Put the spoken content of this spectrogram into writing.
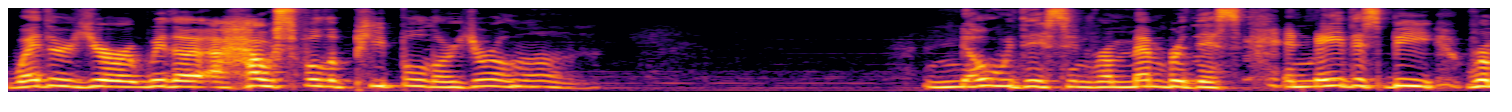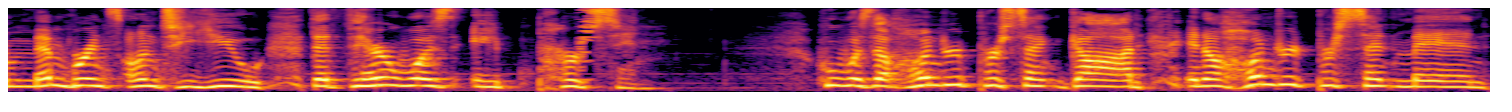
whether you're with a, house full of people or you're alone, know this and remember this, and may this be remembrance unto you that there was a person who was 100% God and 100% man,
